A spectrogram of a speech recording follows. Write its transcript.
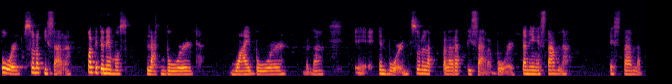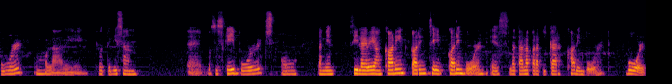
board, solo pizarra, porque tenemos blackboard, whiteboard, ¿verdad? Eh, and board, solo la palabra pizarra, board. También es tabla, es tabla board, como la de que utilizan eh, los skateboards o también si le agregan cutting, cutting tape, cutting board, es la tabla para picar, cutting board, board,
